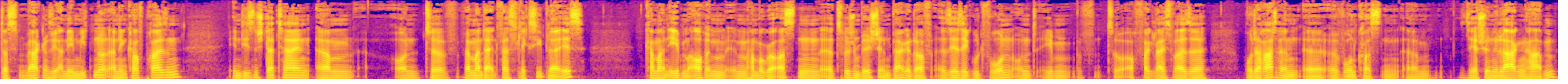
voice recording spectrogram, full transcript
Das merken Sie an den Mieten und an den Kaufpreisen in diesen Stadtteilen. Ähm, und äh, wenn man da etwas flexibler ist, kann man eben auch im, im Hamburger Osten äh, zwischen Billstedt und Bergedorf äh, sehr, sehr gut wohnen und eben zu auch vergleichsweise moderateren äh, Wohnkosten ähm, sehr schöne Lagen haben.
